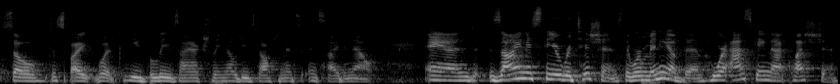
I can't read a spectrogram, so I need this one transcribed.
So despite what he believes, I actually know these documents inside and out. And Zionist theoreticians, there were many of them who were asking that question.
